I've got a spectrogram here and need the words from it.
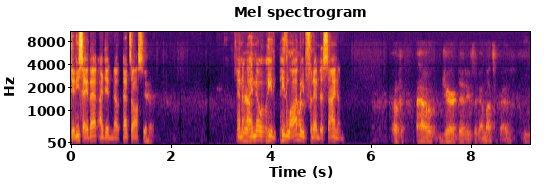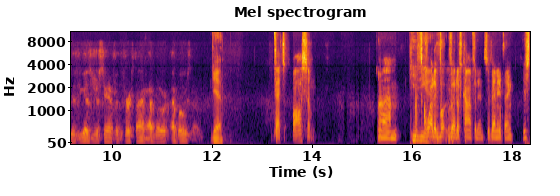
Did he say that? I didn't know. That's awesome. Yeah. And Yeah. I know he he lobbied for them to sign him. of how Jaret did. He's like, I'm not surprised. because you guys are just seeing it for the first time. I've, al- I've always known. Yeah, That's awesome. Um, He's that's quite a vo- vote of confidence, if anything. This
